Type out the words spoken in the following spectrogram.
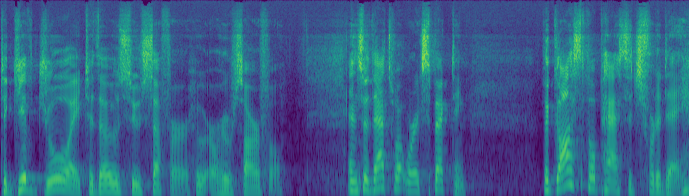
to give joy to those who suffer who, or who are sorrowful. And so that's what we're expecting. The gospel passage for today,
